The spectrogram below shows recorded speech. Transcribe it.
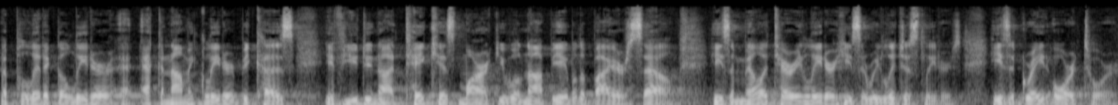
a political leader, an economic leader, because if you do not take his mark, you will not be able to buy or sell. He's a military leader, he's a religious leader, he's a great orator.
